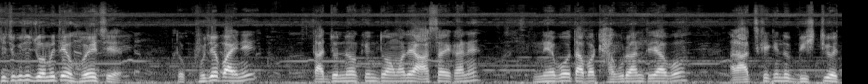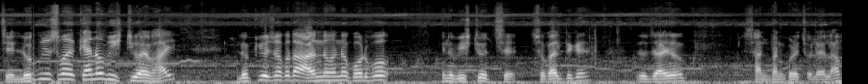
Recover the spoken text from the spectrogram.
কিছু কিছু জমিতে হয়েছে, তো খুঁজে পাইনি। তার জন্য কিন্তু আমাদের আশা এখানে নেব, তারপর ঠাকুর আনতে যাব। আর আজকে কিন্তু বৃষ্টি হচ্ছে। লক্ষ্মী পুজোর সময় কেন বৃষ্টি হয় ভাই? পুজোর কথা আনন্দ ফানন্দ করব, কিন্তু বৃষ্টি হচ্ছে সকাল থেকে। তো যাই হোক, স্নান পান করে চলে এলাম।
